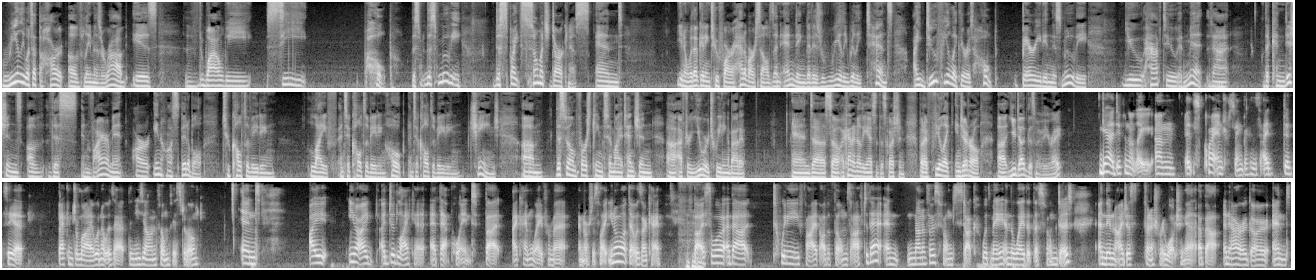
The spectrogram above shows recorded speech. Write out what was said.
really what's at the heart of les miserables is th- while we see hope this this movie despite so much darkness and you know without getting too far ahead of ourselves an ending that is really really tense i do feel like there is hope buried in this movie, you have to admit that the conditions of this environment are inhospitable to cultivating life and to cultivating hope and to cultivating change. Um, this film first came to my attention uh, after you were tweeting about it. And uh, so I kind of know the answer to this question, but I feel like in general, uh, you dug this movie, right? Yeah, definitely. Um, it's quite interesting because I did see it back in July when it was at the New Zealand Film Festival, and I, you know, I I did like it at that point, but I came away from it and I was just like, you know what, that was okay. but I saw about 25 other films after that, and none of those films stuck with me in the way that this film did. And then I just finished rewatching it about an hour ago, and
